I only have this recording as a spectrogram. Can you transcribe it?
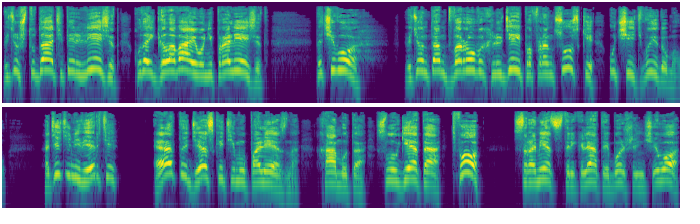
ведь уж туда теперь лезет, куда и голова его не пролезет. Да чего? Ведь он там дворовых людей по-французски учить выдумал. Хотите, не верьте. Это, дескать, ему полезно. Хамута, слуге-то, тьфу! Срамец треклятый, больше ничего.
